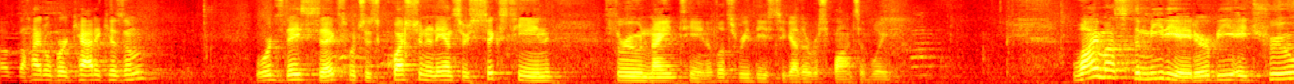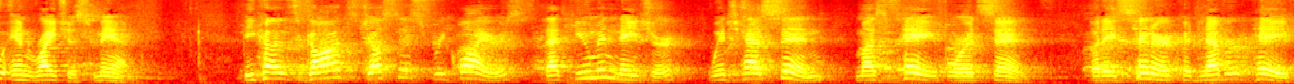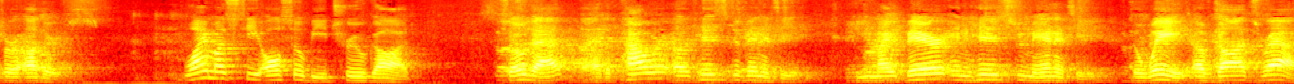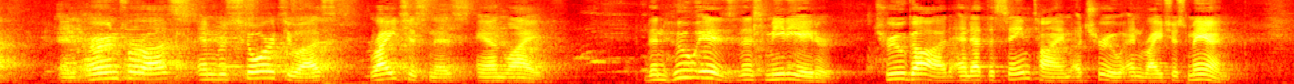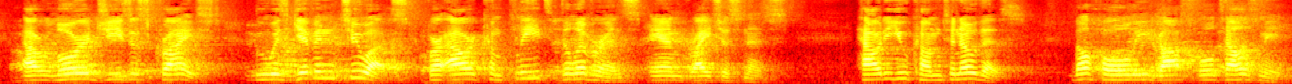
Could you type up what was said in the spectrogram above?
of the Heidelberg Catechism, Lord's Day 6, which is question and answer 16 through 19. Let's read these together responsively. Why must the mediator be a true and righteous man? Because God's justice requires that human nature, which has sinned, must pay for its sin, but a sinner could never pay for others why must he also be true God? So that, by the power of his divinity, he might bear in his humanity the weight of God's wrath, and earn for us and restore to us righteousness and life. Then who is this mediator, true God, and at the same time a true and righteous man? Our Lord Jesus Christ, who was given to us for our complete deliverance and righteousness. How do you come to know this? The Holy Gospel tells me.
